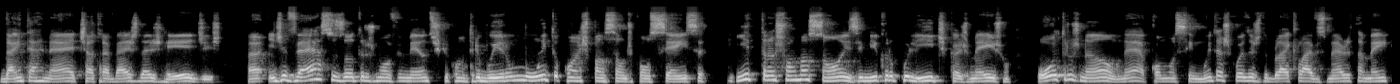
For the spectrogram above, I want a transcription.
da internet, através das redes, uh, e diversos outros movimentos que contribuíram muito com a expansão de consciência e transformações e micropolíticas mesmo. Outros não, né? Como assim, muitas coisas do Black Lives Matter também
